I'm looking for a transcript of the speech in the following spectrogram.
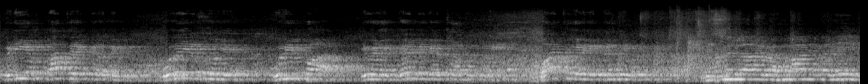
ஒரு விடியம் காத்திருக்கிறது உதயசூரிய உரிப்பார் இவரை கேள்வி கேட்டார் வாக்குகளை நன்றி بسم الله الرحمن الرحيم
